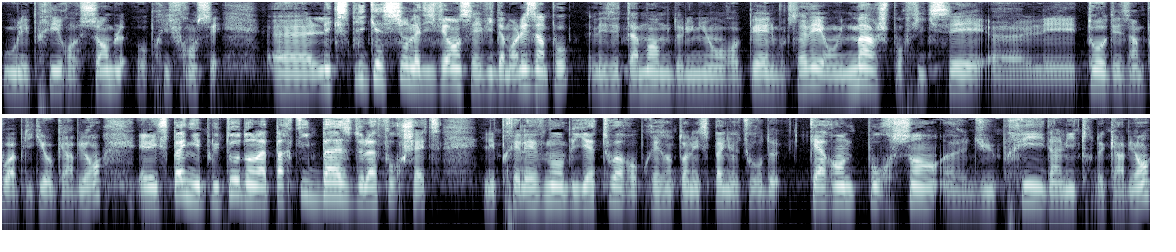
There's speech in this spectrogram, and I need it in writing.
où les prix ressemblent aux prix français. L'explication la différence, c'est évidemment les impôts. Les États membres de l'Union européenne, vous le savez, ont une marge pour fixer euh, les taux des impôts appliqués au carburant. Et l'Espagne est plutôt dans la partie basse de la fourchette. Les prélèvements obligatoires représentent en Espagne autour de 40% euh, du prix d'un litre de carburant.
